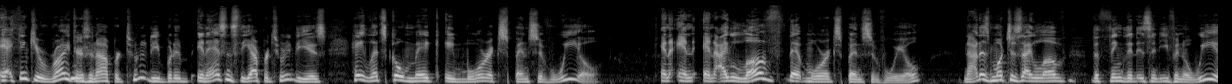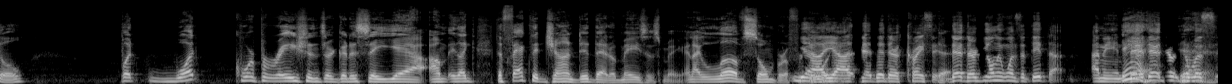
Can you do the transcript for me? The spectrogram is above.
I think you're right. There's an opportunity, but in essence, the opportunity is, hey, let's go make a more expensive wheel and and and I love that more expensive wheel, not as much as I love the thing that isn't even a wheel. But what corporations are going to say, yeah, um, like the fact that John did that amazes me, and I love Sombra for yeah, yeah, they're, they're, crazy. Yeah. They're, they're the only ones that did that. I mean, yeah, there, there, there yeah. was,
